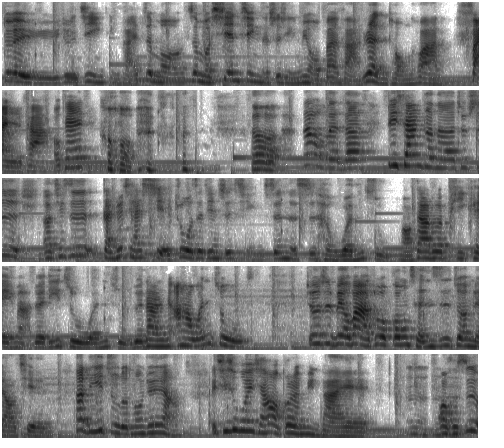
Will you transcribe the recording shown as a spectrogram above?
对于就是经营品牌这么这么先进的事情没有办法认同的话，fire 他，OK。呃，那我们呢？第三个呢，就是呃，其实感觉起来写作这件事情真的是很文组啊，大家都会 PK 嘛，对，理组文组，对，大家讲啊，文组就是没有办法做工程师，赚不了钱。那理组的同学讲，哎，其实我也想要有个人品牌，哎，嗯，哦，可是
